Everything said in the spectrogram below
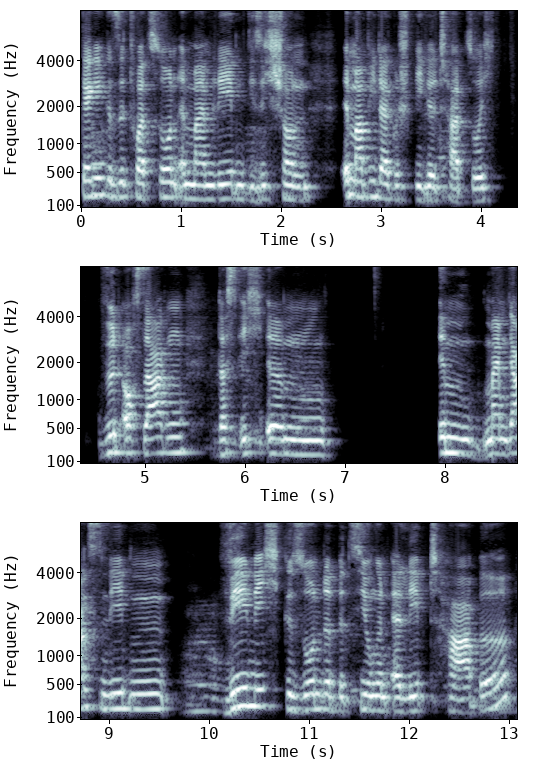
gängige Situation in meinem Leben, die sich schon immer wieder gespiegelt hat. So, ich würde auch sagen, dass ich ähm, in meinem ganzen Leben wenig gesunde Beziehungen erlebt habe.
